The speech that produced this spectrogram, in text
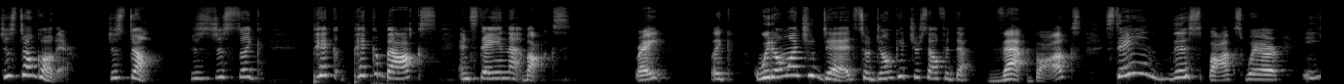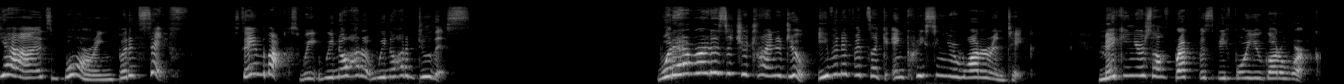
Just don't go there. Just don't. Just just like pick pick a box and stay in that box. Right? Like we don't want you dead, so don't get yourself into that box. Stay in this box where, yeah, it's boring, but it's safe. Stay in the box. We we know how to we know how to do this. Whatever it is that you're trying to do, even if it's like increasing your water intake, making yourself breakfast before you go to work,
